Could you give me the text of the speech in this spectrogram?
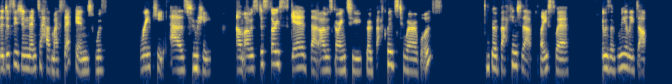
the decision then to have my second was reiki as for me. Um, I was just so scared that I was going to go backwards to where I was, go back into that place where it was a really dark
